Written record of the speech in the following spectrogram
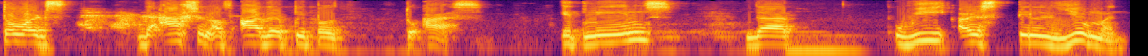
towards the action of other people to us. It means that we are still human.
